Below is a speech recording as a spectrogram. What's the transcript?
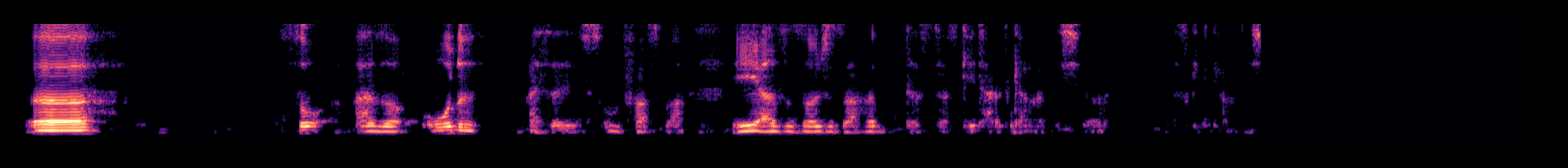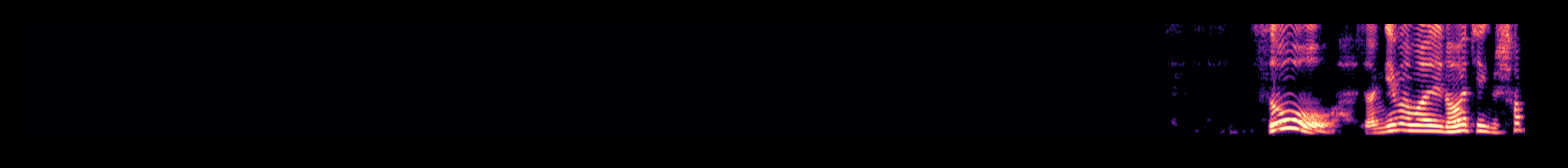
Äh, so, also ohne, also ist unfassbar. Nee, also solche Sachen, das, das geht halt gar nicht. Ja. Das geht gar nicht. So, dann gehen wir mal in den heutigen Shop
